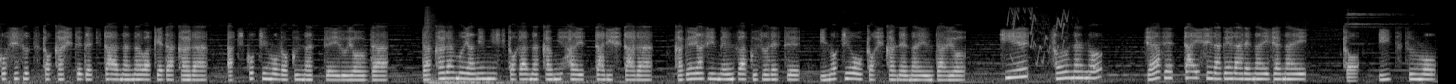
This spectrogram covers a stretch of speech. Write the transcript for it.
少しずつ溶かしてできた穴なわけだから、あちこち脆くなっているようだ。だからむやみに人が中に入ったりしたら、壁や地面が崩れて、命を落としかねないんだよ。ひえ、そうなの？じゃあ絶対調べられないじゃない。と、言いつつも、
